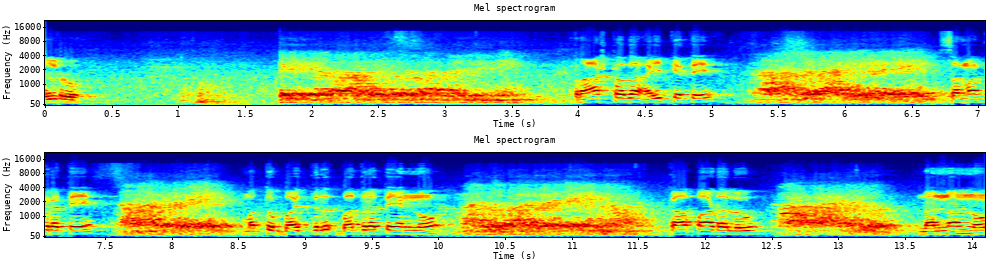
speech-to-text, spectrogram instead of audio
ಎಲ್ಲರೂ ರಾಷ್ಟ್ರದ ಐಕ್ಯತೆ ಸಮಗ್ರತೆ ಮತ್ತು ಭದ್ರ ಭದ್ರತೆಯನ್ನು ಕಾಪಾಡಲು ನನ್ನನ್ನು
